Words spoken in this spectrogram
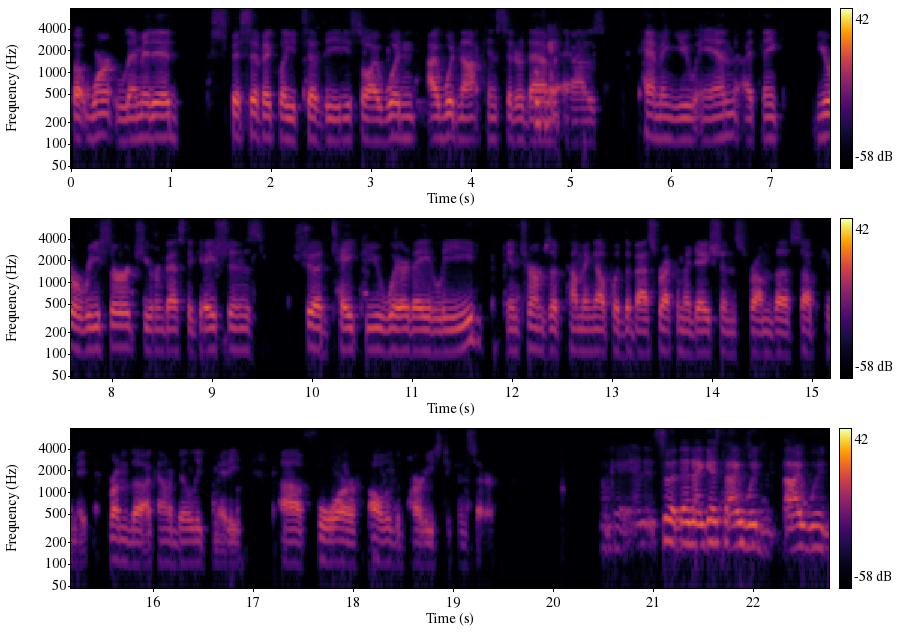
but weren't limited specifically to these. So I wouldn't, I would not consider them Okay. as hemming you in. I think your research, your investigations should take you where they lead in terms of coming up with the best recommendations from the subcommittee, from the accountability committee uh, for all of the parties to consider. Okay, and so then I guess I would, I would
